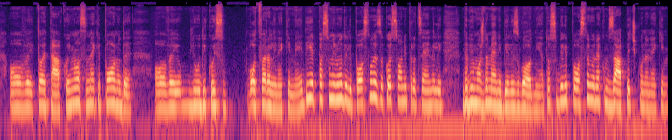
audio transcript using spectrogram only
ovaj, to je tako. Imala sam neke ponude ovaj, ljudi koji su otvarali neke medije, pa su mi nudili poslove za koje su oni procenili da bi možda meni bili zgodniji. A to su bili poslovi u nekom zapećku na nekim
